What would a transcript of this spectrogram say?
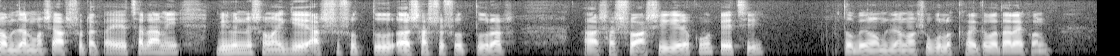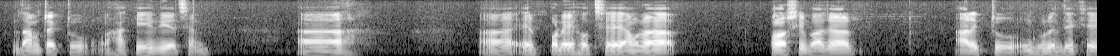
রমজান মাসে আটশো টাকা। এছাড়া আমি বিভিন্ন সময় গিয়ে আটশো সত্তর সাতশো সত্তর আর সাতশো আশি এরকমও পেয়েছি। তবে রমজান মাস উপলক্ষে হয়তো বা তারা এখন দামটা একটু হাঁকিয়েই দিয়েছেন। এরপরে হচ্ছে আমরা পলাশি বাজার আর একটু ঘুরে দেখে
